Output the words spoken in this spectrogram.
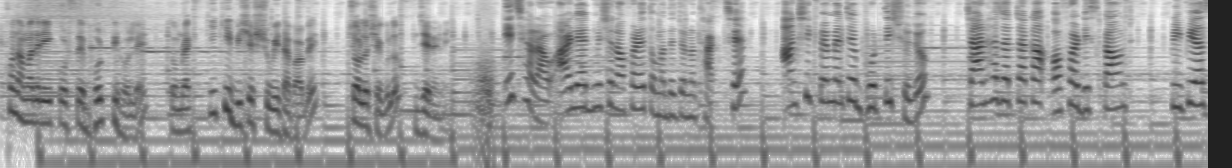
এখন আমাদের এই কোর্সে ভর্তি হলে তোমরা কি কি বিশেষ সুবিধা পাবে? চলো সেগুলো জেনে নিই। এছাড়াও আর্লি অ্যাডমিশন অফারে তোমাদের জন্য থাকছে আংশিক পেমেন্টে ভর্তির সুযোগ চার হাজার টাকা অফার ডিসকাউন্ট প্রিভিয়াস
